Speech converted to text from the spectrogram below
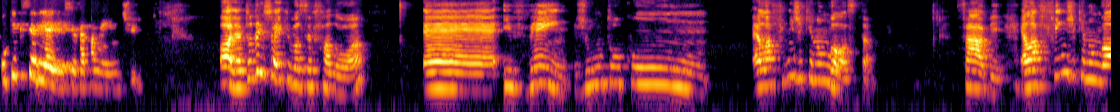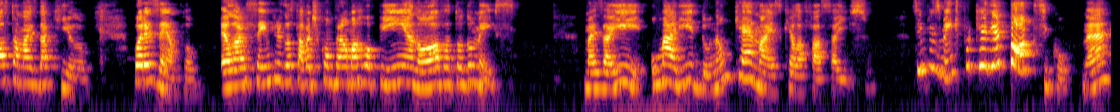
O que, que seria isso exatamente? Olha, tudo isso aí que você falou é, e vem junto com ela finge que não gosta, sabe? Ela finge que não gosta mais daquilo. Por exemplo, ela sempre gostava de comprar uma roupinha nova todo mês. Mas aí o marido não quer mais que ela faça isso simplesmente porque ele é tóxico, né?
